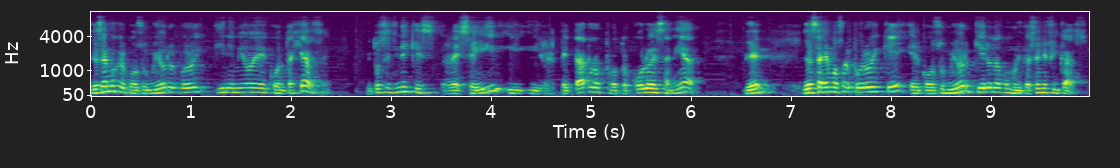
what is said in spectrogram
Ya sabemos que el consumidor hoy por hoy tiene miedo de contagiarse. Entonces tienes que seguir y, respetar los protocolos de sanidad. Bien, ya sabemos hoy por hoy que el consumidor quiere una comunicación eficaz.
